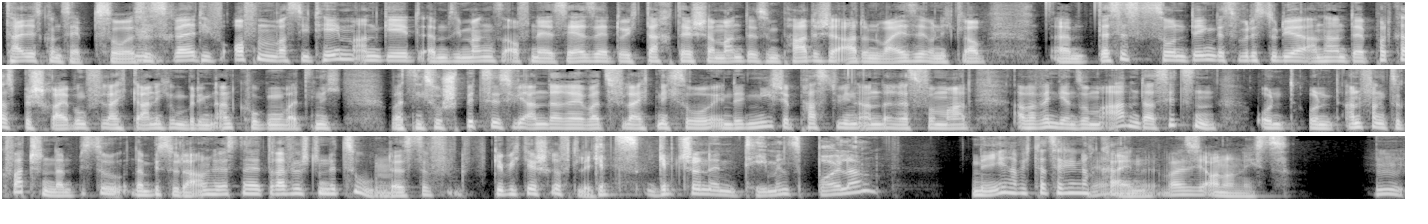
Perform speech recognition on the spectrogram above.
Teil des Konzepts. So, es mhm. ist relativ offen, was die Themen angeht. Ähm, sie machen es auf eine sehr sehr durchdachte, charmante, sympathische Art und Weise. Und ich glaube, ähm, das ist so ein Ding, das würdest du dir anhand der Podcast-Beschreibung vielleicht gar nicht unbedingt angucken, weil es nicht, weil es nicht so spitz ist wie andere, weil es vielleicht nicht so in die Nische passt wie ein anderes Format. Aber wenn die an so einem Abend da sitzen und und anfangen zu quatschen, dann bist du dann bist du da und hörst eine Dreiviertelstunde zu. Mhm. Das, das gebe ich dir schriftlich. Gibt's gibt schon einen Themenspoiler? Nee, habe ich tatsächlich noch ja, keinen. Weiß ich auch noch nichts. Hm.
